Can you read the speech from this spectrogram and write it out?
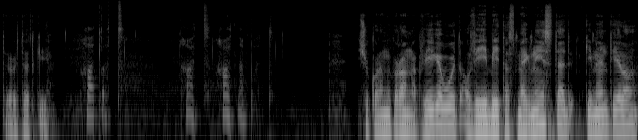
töltött ki? Hatot. Hat, hat napot. És akkor, amikor annak vége volt, a VB-t azt megnézted, kimentél a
